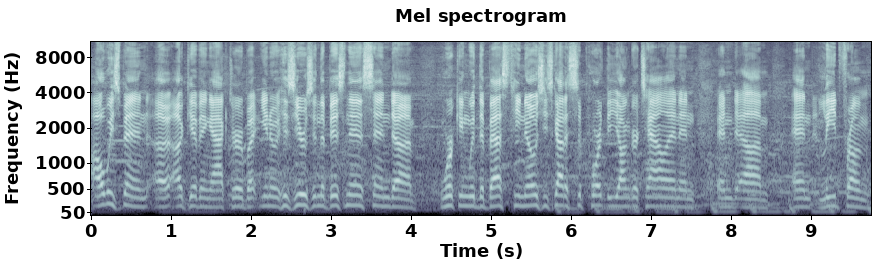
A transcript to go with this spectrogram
always been a, a, giving actor, but you know his years in the business and um, working with the best, he knows he's got to support the younger talent and and um, and lead from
